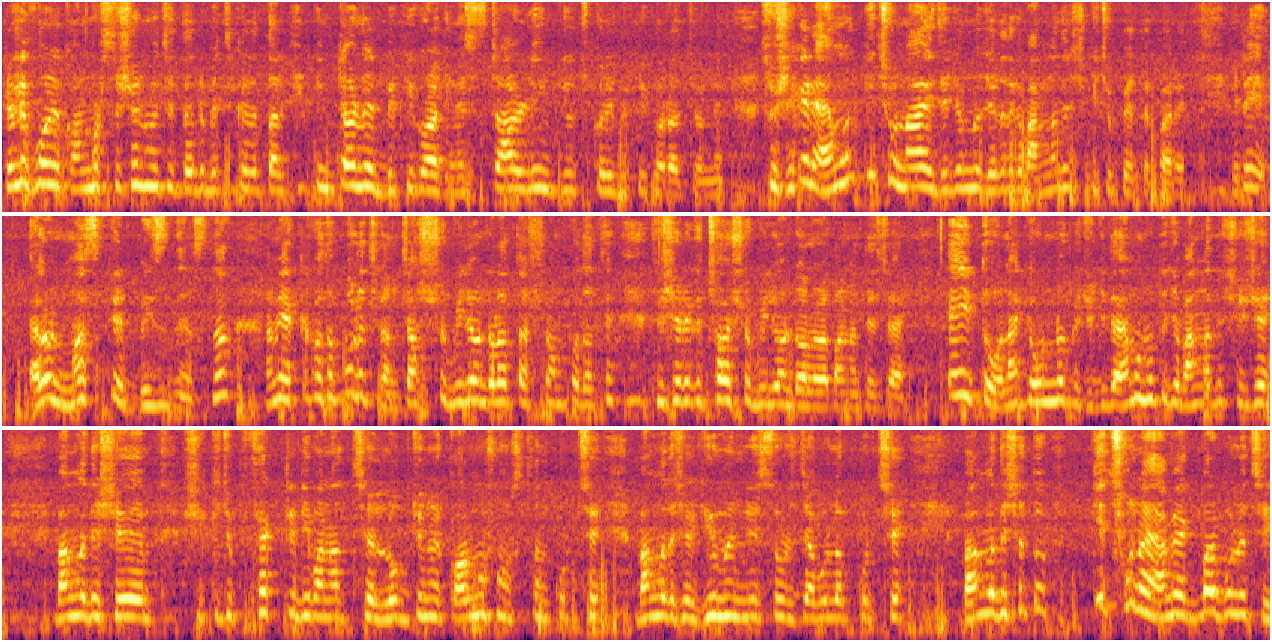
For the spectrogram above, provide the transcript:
টেলিফোনে কনভারসেশন হয়েছে তাদের বেসিক্যালি তার ইন্টারনেট বিক্রি করার জন্য স্টার লিঙ্ক ইউজ করে বিক্রি করার জন্য। সো সেখানে এমন কিছু নাই যে জন্য যেটা থেকে বাংলাদেশ কিছু পেতে পারে। এটাই অ্যালন মাস্কের বিজনেস না? আমি একটা কথা বলেছিলাম, চারশো বিলিয়ন ডলার তার সম্পদ আছে, সে সেটাকে ছয়শো বিলিয়ন ডলার বানাতে চায়। এই তো, নাকি অন্য কিছু? যদি এমন হতো যে বাংলাদেশে সে বাংলাদেশে সে কিছু ফ্যাক্টরি বানাচ্ছে, লোকজনের কর্মসংস্থান করছে, বাংলাদেশের হিউম্যান রিসোর্স ডেভেলপ করছে, বাংলাদেশে তো কিছু নাই। আমি একবার বলেছি,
